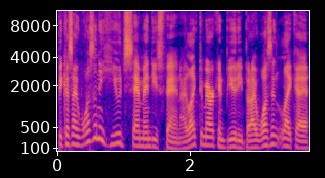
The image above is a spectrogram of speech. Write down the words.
because I wasn't a huge Sam Mendes fan. I liked American Beauty, but I wasn't like a.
